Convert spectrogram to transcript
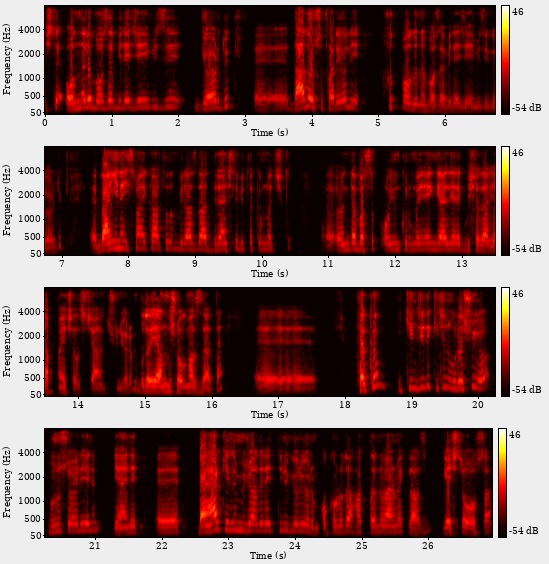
işte onları bozabileceğimizi gördük. E, daha doğrusu Farioli futbolunu bozabileceğimizi gördük. E, ben yine İsmail Kartal'ın biraz daha dirençli bir takımla çıkıp e, önde basıp oyun kurmayı engelleyerek bir şeyler yapmaya çalışacağını düşünüyorum. Bu da yanlış olmaz zaten. E, takım ikincilik için uğraşıyor. Bunu söyleyelim. Yani e, ben herkesin mücadele ettiğini görüyorum. O konuda haklarını vermek lazım. Geç de olsa.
